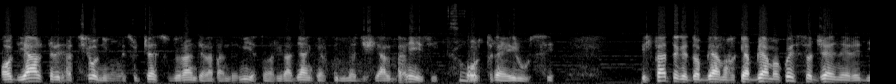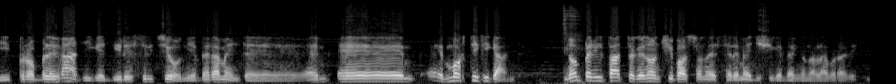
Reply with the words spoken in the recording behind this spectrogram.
o di altre nazioni come è successo durante la pandemia, sono arrivati anche alcuni medici albanesi sì. oltre ai russi, il fatto che, dobbiamo, che, abbiamo questo genere di problematiche e di restrizioni è veramente è, è, è mortificante. Non per il fatto che non ci possono essere medici che vengono a lavorare qui,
